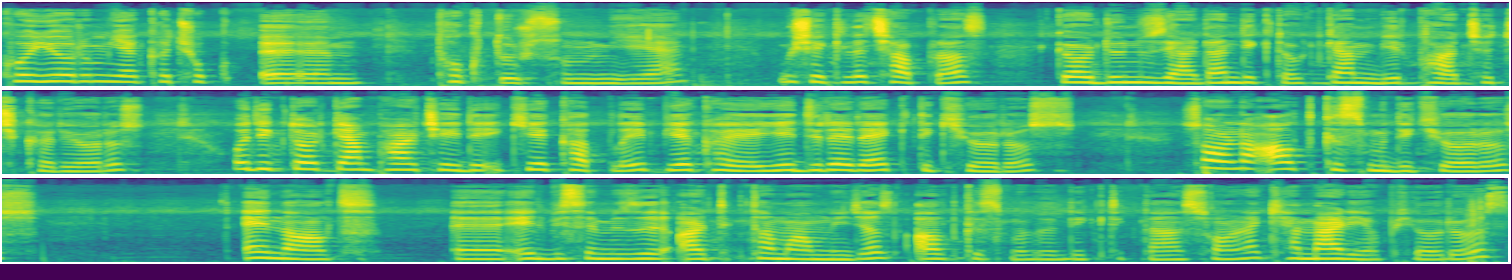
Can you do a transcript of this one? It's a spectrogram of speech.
koyuyorum yaka çok e, tok dursun diye. Bu şekilde çapraz gördüğünüz yerden dikdörtgen bir parça çıkarıyoruz. O dikdörtgen parçayı da ikiye katlayıp yakaya yedirerek dikiyoruz. Sonra alt kısmı dikiyoruz. En alt e, elbisemizi artık tamamlayacağız. Alt kısmı da diktikten sonra kemer yapıyoruz.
